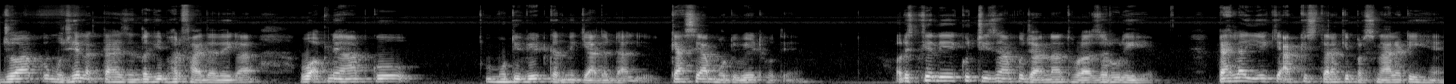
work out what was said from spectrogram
जो आपको मुझे लगता है ज़िंदगी भर फ़ायदा देगा, वो अपने आप को मोटिवेट करने की आदत डालिए। कैसे आप मोटिवेट होते हैं? और इसके लिए कुछ चीज़ें आपको जानना थोड़ा ज़रूरी है। पहला ये कि आप किस तरह की पर्सनालिटी हैं।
